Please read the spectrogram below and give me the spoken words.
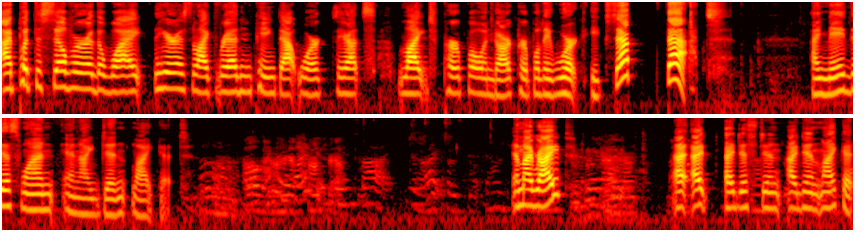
I put the silver or the white. Here is like red and pink. That worked. That's light purple and dark purple. They worked, except that I made this one and I didn't like it. Am I right? I, I, I just didn't I didn't like it.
